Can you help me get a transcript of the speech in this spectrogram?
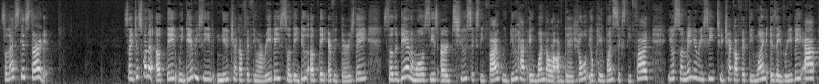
So let's get started. So I just want to update, we did receive new Checkout 51 rebates, so they do update every Thursday. So the Danimals, these are 265 We do have a $1 off digital. You'll pay 165 You'll submit your receipt to Checkout 51 is a rebate app,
